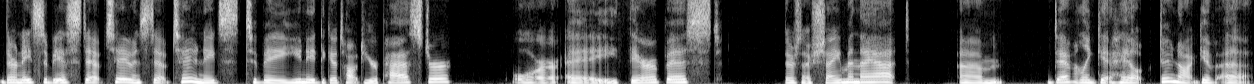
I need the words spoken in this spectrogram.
there needs to be a step two, and step two needs to be you need to go talk to your pastor or a therapist. There's no shame in that. Um, definitely get help. Do not give up.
